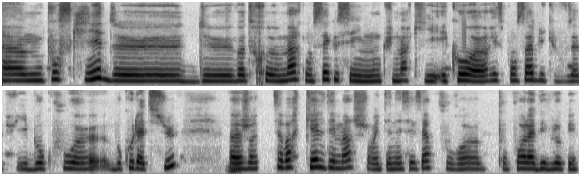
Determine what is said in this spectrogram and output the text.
Euh, pour ce qui est de, de, votre marque, on sait que c'est une, une, marque qui est éco-responsable et que vous appuyez beaucoup, euh, beaucoup là-dessus. Euh, J'aurais voulu savoir quelles démarches ont été nécessaires pour, euh, pour pouvoir la développer.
